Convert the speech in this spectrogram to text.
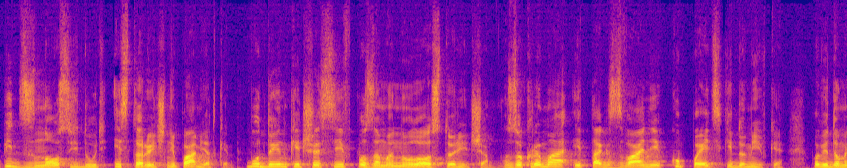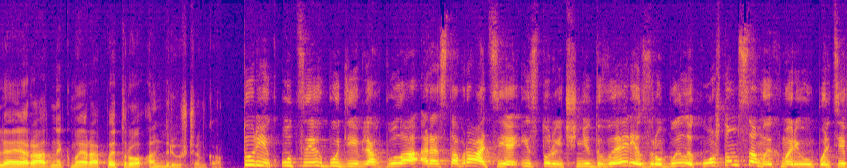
під знос йдуть історичні пам'ятки, будинки часів позаминулого сторіччя, зокрема і так звані купецькі домівки. Повідомляє радник мера Петро Андрющенко. Торік у цих будівлях була реставрація. Історичні двері зробили коштом самих маріупольців.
